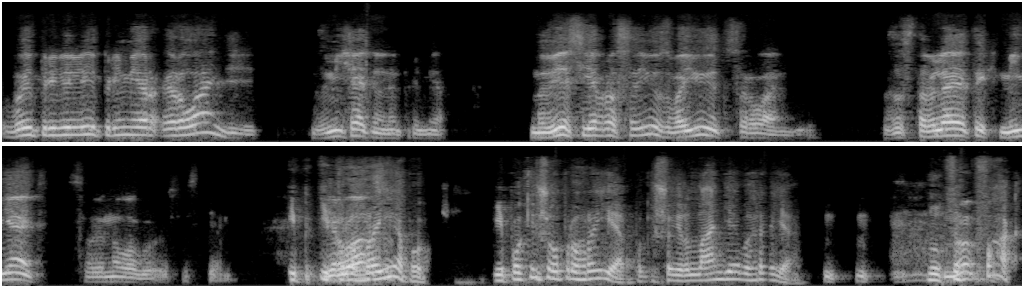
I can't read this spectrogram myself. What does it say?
вы привели пример Ирландии, замечательный пример. Но весь Евросоюз воюет с Ирландией, заставляет их менять свою налоговую систему. І, і Ирландцы... програє, і поки що програє, поки що Ірландія виграє. Ну це ну, факт.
